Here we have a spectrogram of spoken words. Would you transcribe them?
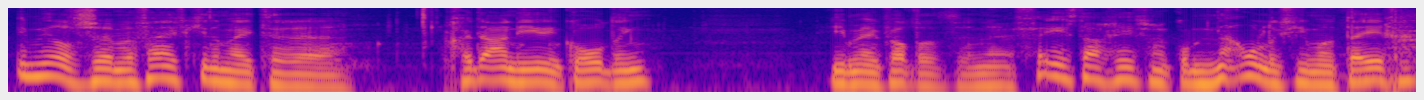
Inmiddels uh, mijn 5 kilometer uh, gedaan hier in Kolding. Hier merk ik wel dat het een eh, feestdag is, want er komt nauwelijks iemand tegen.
